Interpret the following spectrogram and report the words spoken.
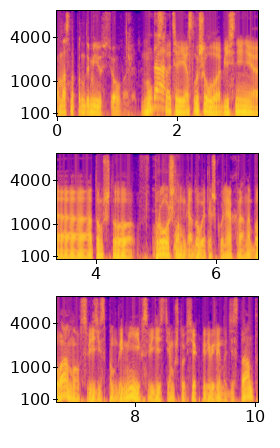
У нас на пандемию все валят. Ну, Да. кстати, я слышал объяснение э, о том, что в прошлом году в этой школе охрана была, но в связи с пандемией, в связи с тем, что всех перевели на дистант,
